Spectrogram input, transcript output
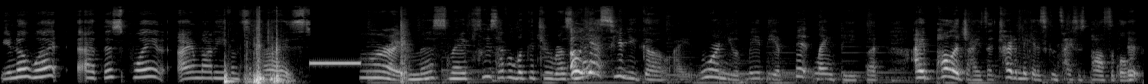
You know what? At this point, I'm not even surprised. All right, Miss May, please have a look at your resume. Oh yes, here you go. I warn you, it may be a bit lengthy, but I apologize. I try to make it as concise as possible. It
